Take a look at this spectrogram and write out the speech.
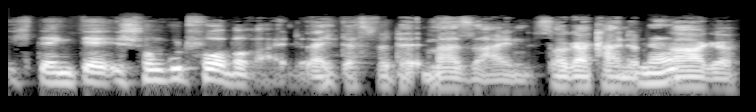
ich denke, der ist schon gut vorbereitet. Das wird er immer sein, ist doch gar keine ja. Frage.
